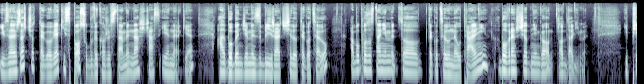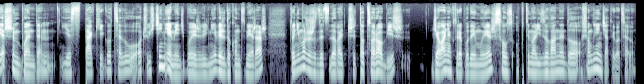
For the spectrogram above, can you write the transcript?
I w zależności od tego, w jaki sposób wykorzystamy nasz czas i energię, albo będziemy zbliżać się do tego celu, albo pozostaniemy do tego celu neutralni, albo wręcz się od niego oddalimy. I pierwszym błędem jest takiego celu oczywiście nie mieć, bo jeżeli nie wiesz dokąd zmierzasz, to nie możesz zdecydować, czy to, co robisz, działania, które podejmujesz, są zoptymalizowane do osiągnięcia tego celu.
